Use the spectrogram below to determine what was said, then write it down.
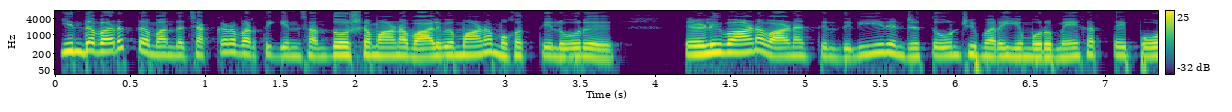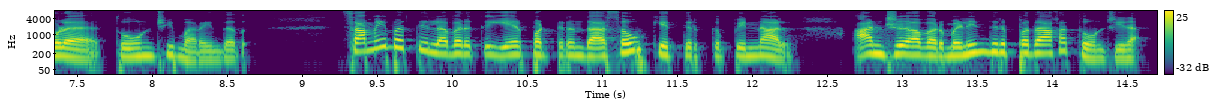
இந்த வருத்தம் அந்த சக்கரவர்த்தியின் சந்தோஷமான வாலிபமான முகத்தில் ஒரு தெளிவான வானத்தில் திடீரென்று தோன்றி மறையும் ஒரு மேகத்தைப் போல தோன்றி மறைந்தது. சமீபத்தில் அவருக்கு ஏற்பட்டிருந்த அசௌக்கியத்திற்கு பின்னால் அன்று அவர் மெலிந்திருப்பதாக தோன்றினார்.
